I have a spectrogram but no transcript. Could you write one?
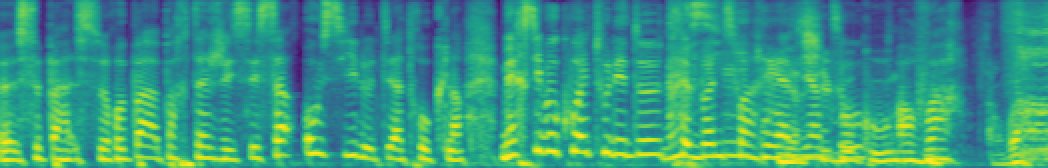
ce, pa- ce repas à partager. C'est ça aussi le théâtre au clin. Merci beaucoup à tous les deux. Très bonne soirée. À Merci bientôt. beaucoup. Au revoir. Au revoir.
